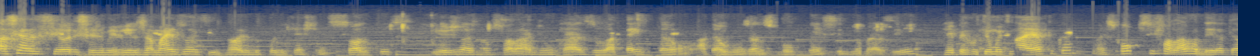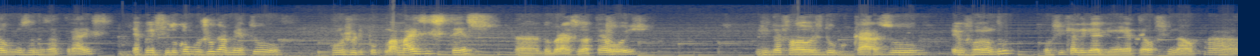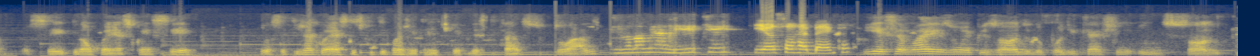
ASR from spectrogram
Olá, senhoras e senhores, sejam bem-vindos a mais um episódio do podcast Insólitos. E hoje nós vamos falar de um caso até então, até alguns anos, pouco conhecido no Brasil. Repercutiu muito na época, mas pouco se falava dele até alguns anos atrás. É conhecido como o julgamento com júri popular mais extenso da, do Brasil até hoje. A gente vai falar hoje do caso Evandro. Então fica ligadinho aí até o final para você que não conhece conhecer você que já conhece discutir com a gente a respeito desse caso. Sou Ali. Meu nome é Nick. E eu sou Rebeca. E esse é mais um episódio do podcast Insólito.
